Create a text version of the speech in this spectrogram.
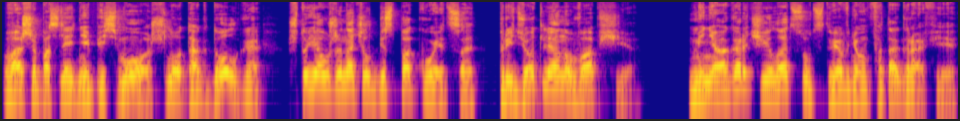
ваше последнее письмо шло так долго, что я уже начал беспокоиться, придет ли оно вообще. Меня огорчило отсутствие в нем фотографии,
